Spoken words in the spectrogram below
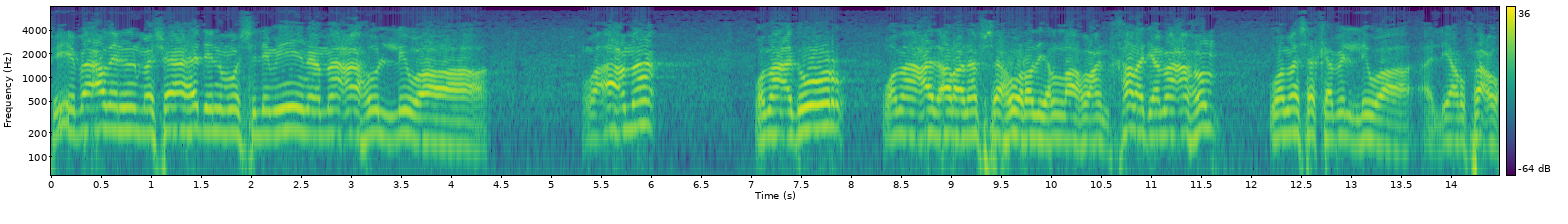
في بعض المشاهد المسلمين معه اللواء وأعمى ومعذور وما عذر نفسه رضي الله عنه. خرج معهم ومسك باللواء ليرفعه.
